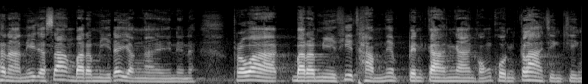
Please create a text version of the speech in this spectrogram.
ขนาดนี้จะสร้างบารมีได้ยังไงเนี่ยนะเพราะว่าบารมีที่ทำเนี่ยเป็นการงานของคนกล้าจริง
